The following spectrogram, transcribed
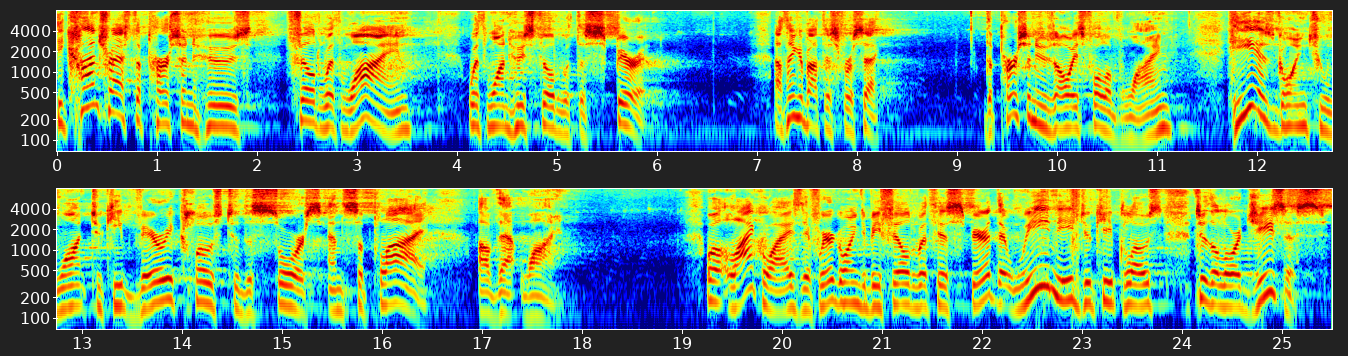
He contrasts the person who's filled with wine with one who's filled with the Spirit. Now, think about this for a sec. The person who's always full of wine, he is going to want to keep very close to the source and supply of that wine. Well, likewise, if we're going to be filled with His Spirit, that we need to keep close to the Lord Jesus.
